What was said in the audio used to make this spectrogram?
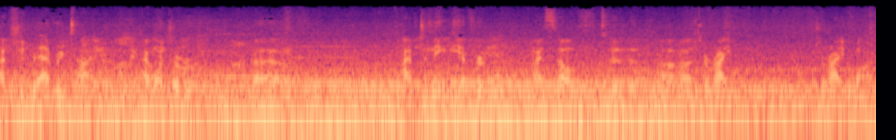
actually every time I want to. Uh, I have to make the effort myself to uh, to ride to ride one.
